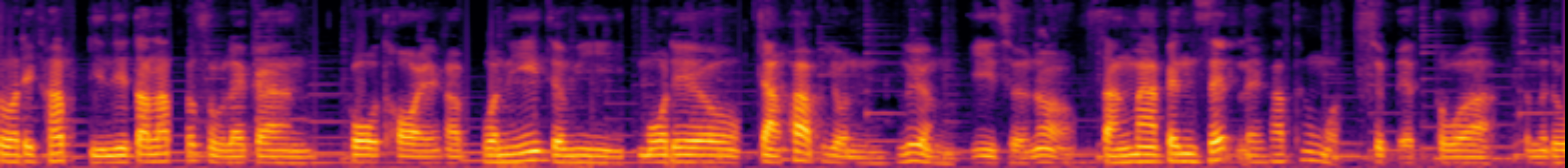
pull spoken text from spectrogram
สวัสดีครับ ยินดีต้อนรับเข้าสู่รายการ Go Toy ครับ วันนี้จะมีโมเดลจากภาพยนตร์เรื่อง Eternal สั่งมาเป็นเซตเลยครับทั้งหมด 11 ตัว จะมาดู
